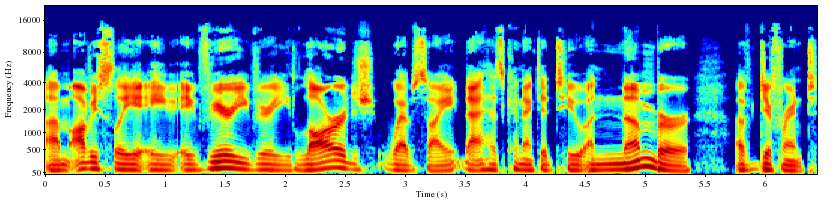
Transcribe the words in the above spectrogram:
Um, obviously, a, a very, very large website that has connected to a number of different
